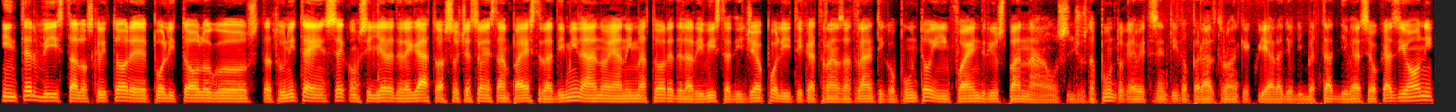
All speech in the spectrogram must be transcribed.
intervista lo scrittore politologo statunitense, consigliere delegato Associazione Stampa Estera di Milano e animatore della rivista di geopolitica transatlantico.info Andrew Spanhaus, giusto appunto che avete sentito peraltro anche qui a Radio Libertà in diverse occasioni.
